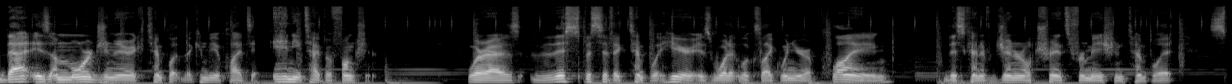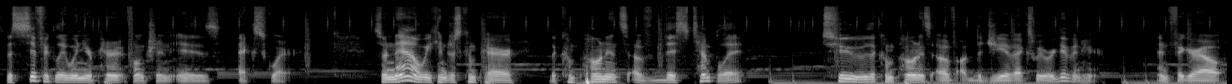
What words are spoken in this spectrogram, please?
that is a more generic template that can be applied to any type of function. Whereas this specific template here is what it looks like when you're applying this kind of general transformation template, specifically when your parent function is x squared. So now we can just compare the components of this template to the components of the g of x we were given here and figure out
